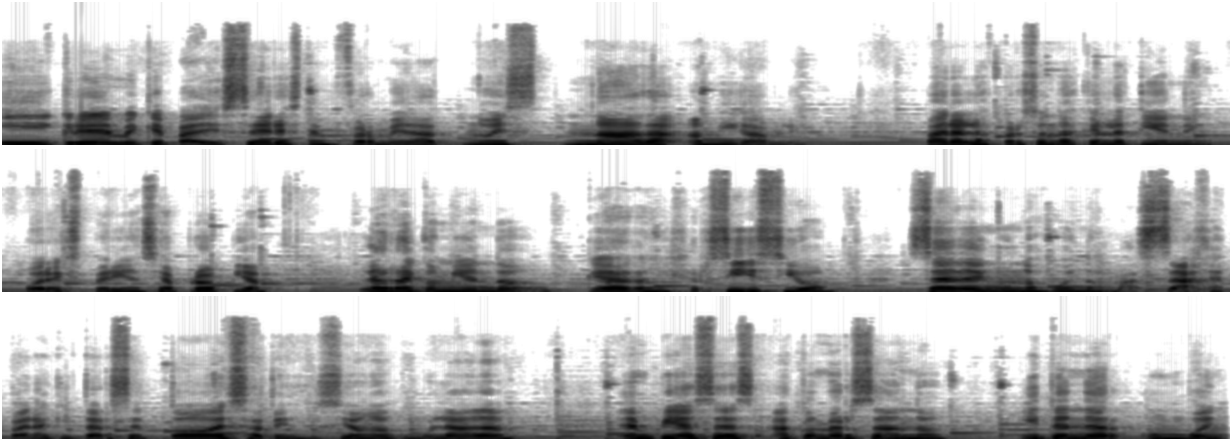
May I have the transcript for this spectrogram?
Y créeme que padecer esta enfermedad no es nada amigable. Para las personas que la tienen, por experiencia propia, les recomiendo que hagan ejercicio, se den unos buenos masajes para quitarse toda esa tensión acumulada, empieces a comer sano y tener un buen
